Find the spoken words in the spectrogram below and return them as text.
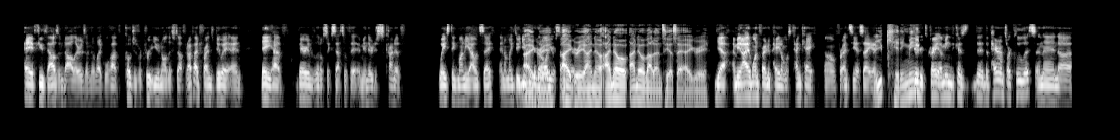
pay a few thousand dollars and they're like, we'll have coaches recruit you and all this stuff. And I've had friends do it and they have very little success with it. I mean, they're just kind of wasting money, I would say. And I'm like, dude, you can do it all yourself. I agree. I know. I know. I know about NCSA. I agree. Yeah. I mean, I had one friend who paid almost 10K um, for NCSA. And, Are you kidding me? Dude, it's crazy. I mean, because the, the parents are clueless and then, uh,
